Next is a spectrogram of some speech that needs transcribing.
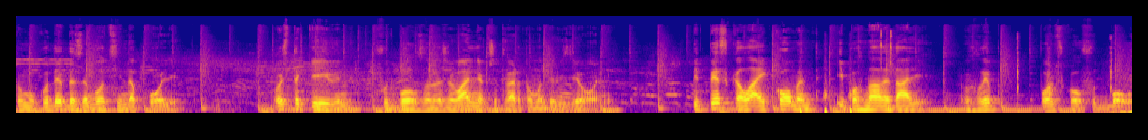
тому куди без емоцій на полі. Ось такий він футбол за виживання в четвертому дивізіоні. Підписка, лайк, комент і погнали далі вглиб польського футболу.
